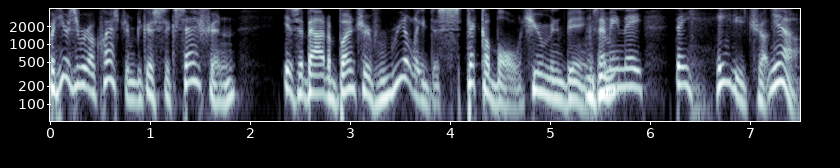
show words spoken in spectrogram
but here's the real question because Succession is about a bunch of really despicable human beings. Mm-hmm. I mean, they they hate each other. Yeah.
